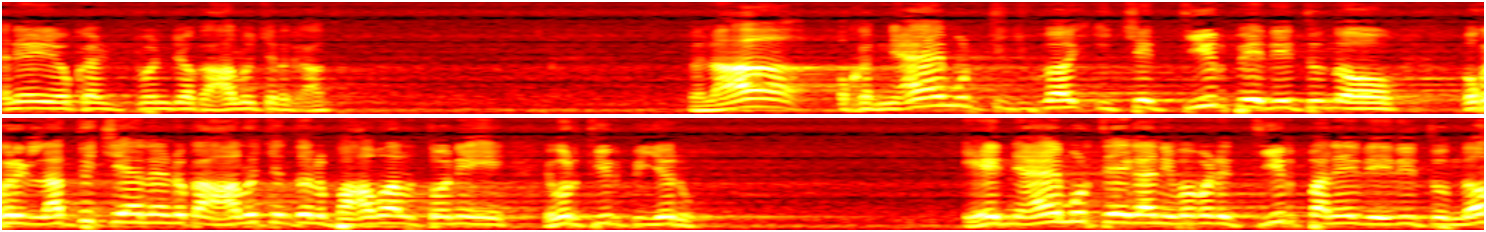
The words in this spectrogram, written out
అనే ఒకటువంటి ఒక ఆలోచన కాదు. ఇలా ఒక న్యాయమూర్తి ఇచ్చే తీర్పు ఏదైతుందో ఒకరికి లబ్ధి చేయాలనే ఒక ఆలోచనతో భావాలతోని ఎవరు తీర్పు ఇయ్యరు. ఏ న్యాయమూర్తి కానీ ఇవ్వబడే తీర్పు అనేది ఏదైతుందో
